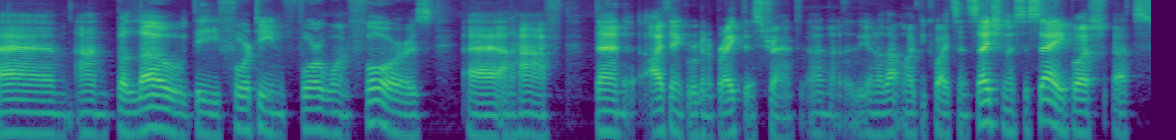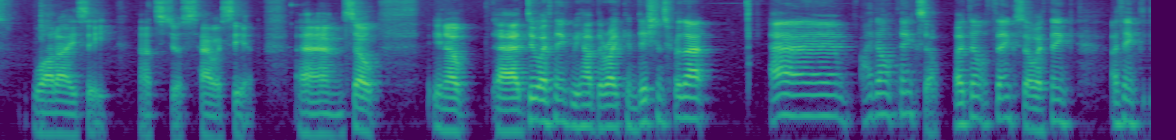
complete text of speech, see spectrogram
um and below the 14414s uh, and a half then I think we're going to break this trend. And, uh, you know, that might be quite sensationalist to say, but that's what I see. That's just how I see it. Um, so, you know, uh, do I think we have the right conditions for that? Um, I don't think so. I don't think so. I think, I think,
